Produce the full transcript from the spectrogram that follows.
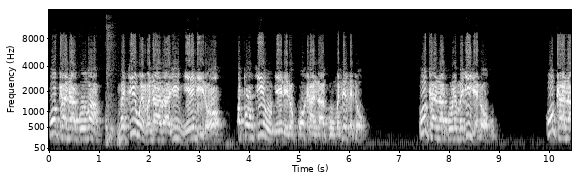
ကိုယ်ခန္ဓာကိုယ်မှမကြည့်ဝင်မနာတာကြီးမြင်နေတော့အပုံကြီးကိုမြင်နေတော့ကိုယ်ခန္ဓာကိုယ်မနှစ်သက်တော့ဘူးကိုယ်ခန္ဓာကိုယ်လည်းမကြည့်ကြတော့ဘူးကိုယ်ခန္ဓာ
